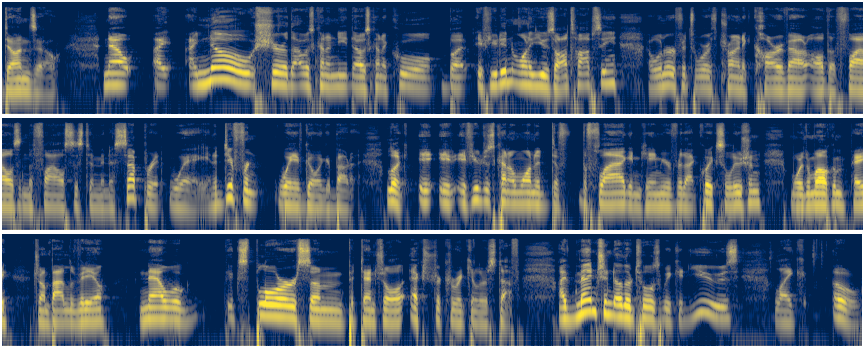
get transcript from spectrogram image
Dunzo. Now, I, I know, sure, that was kind of neat, that was kind of cool, but if you didn't want to use Autopsy, I wonder if it's worth trying to carve out all the files in the file system in a separate way, in a different way of going about it. Look, if, if you just kind of wanted to, the flag and came here for that quick solution, more than welcome. Hey, jump out of the video. Now we'll explore some potential extracurricular stuff. I've mentioned other tools we could use, like, oh,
